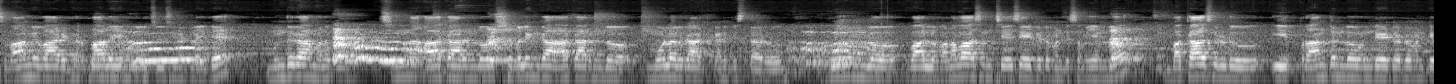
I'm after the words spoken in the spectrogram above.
స్వామివారి గర్భాలయంలో చూసినట్లయితే ముందుగా మనకు చిన్న ఆకారంలో శివలింగ ఆకారంలో మూల విరాట్ కనిపిస్తారు. పూర్వంలో వాళ్ళు వనవాసం చేసేటటువంటి సమయంలో బకాసురుడు ఈ ప్రాంతంలో ఉండేటటువంటి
